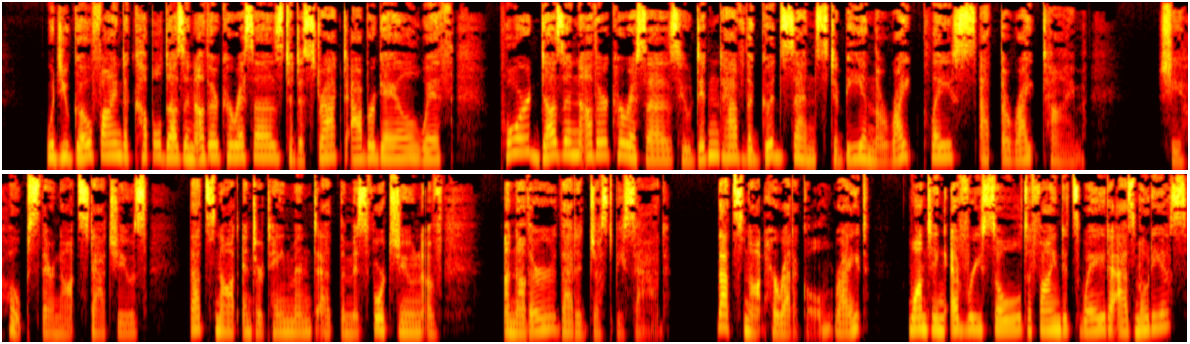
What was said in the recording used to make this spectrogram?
Would you go find a couple dozen other Carissas to distract Abrogail with poor dozen other Carissas who didn't have the good sense to be in the right place at the right time? She hopes they're not statues. That's not entertainment at the misfortune of another, that'd just be sad. That's not heretical, right? Wanting every soul to find its way to Asmodeus?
